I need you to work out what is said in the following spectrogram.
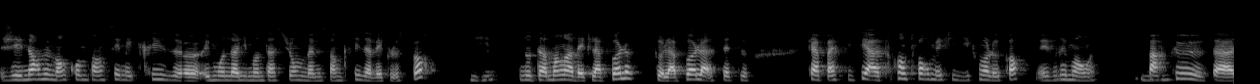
j'ai énormément compensé mes crises euh, et mon alimentation, même sans crise, avec le sport, mmh notamment avec la pole, parce que la pole a cette capacité à transformer physiquement le corps, mais vraiment. Hein parce mmh que ça,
